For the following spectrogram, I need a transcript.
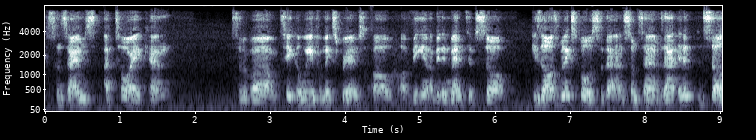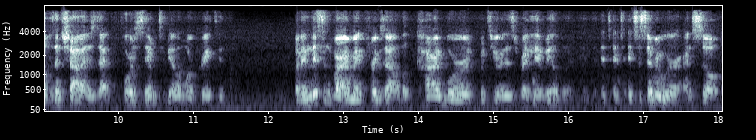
sometimes a toy can sort of um, take away from experience of, of being a bit inventive. So he's always been exposed to that, and sometimes that in itself is a challenge that forces him to be a lot more creative. But in this environment, for example, cardboard material is readily available. It, it, it's just everywhere, and so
